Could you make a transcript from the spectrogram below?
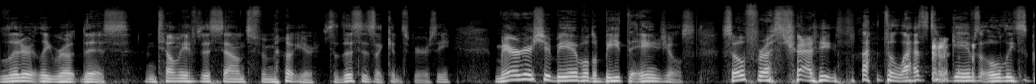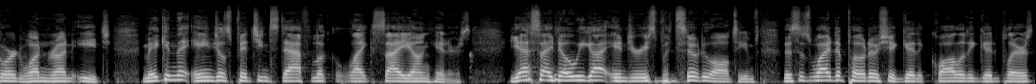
literally wrote this and tell me if this sounds familiar. So this is a conspiracy. Mariners should be able to beat the Angels. So frustrating the last two games only scored one run each, making the Angels pitching staff look like Cy Young hitters. Yes, I know we got injuries, but so do all teams. This is why Dipoto should get quality good players.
